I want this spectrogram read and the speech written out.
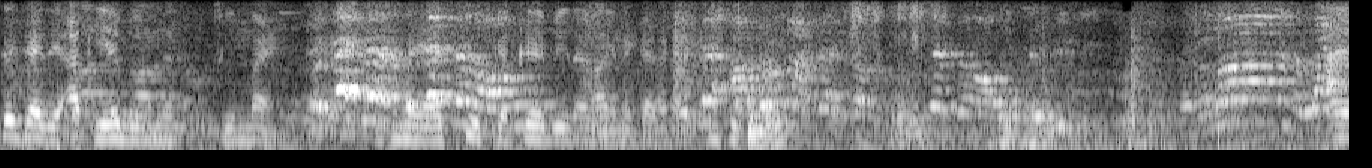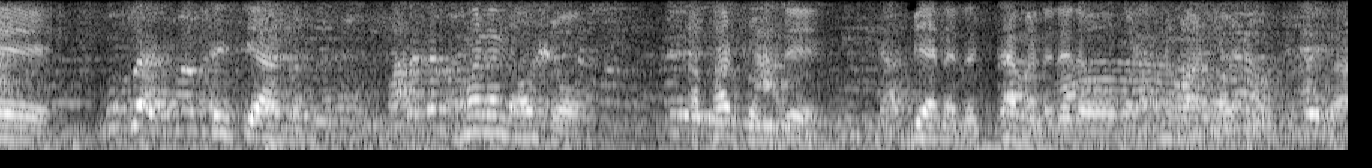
Sɛsɛɛ deɛ aka yɛ bi mu too much nti ma yɛ skip kakra bi na meyɛ ne kasa sɛsia no hwana na ɔhwɛ apart from there bia na the time na dɛdɛ wɔ hɔ no na hwana ɔhwɛ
